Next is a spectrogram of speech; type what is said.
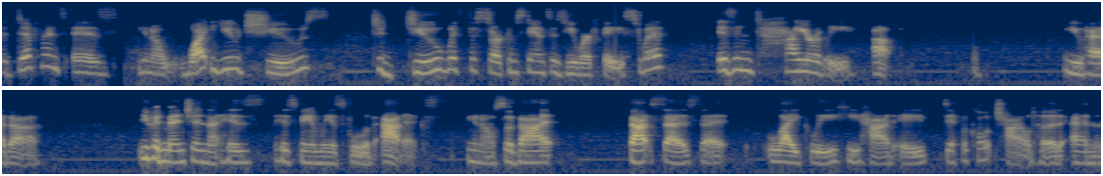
the difference is, you know, what you choose to do with the circumstances you were faced with is entirely up. You had uh you had mentioned that his his family is full of addicts, you know, so that that says that likely he had a difficult childhood and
